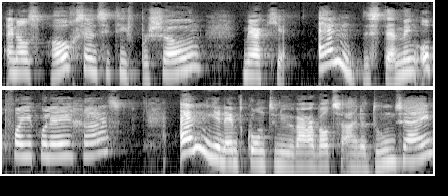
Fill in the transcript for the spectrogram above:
En als hoogsensitief persoon merk je en de stemming op van je collega's. En je neemt continu waar wat ze aan het doen zijn.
